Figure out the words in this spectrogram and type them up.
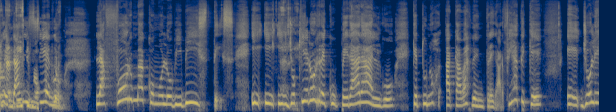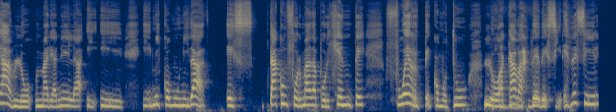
lo estás diciendo. la forma como lo viviste. Y, yo quiero recuperar algo que tú nos acabas de entregar. Fíjate que eh, yo le hablo, Marianela, y mi comunidad es está conformada por gente fuerte, como tú lo acabas de decir. Es decir,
